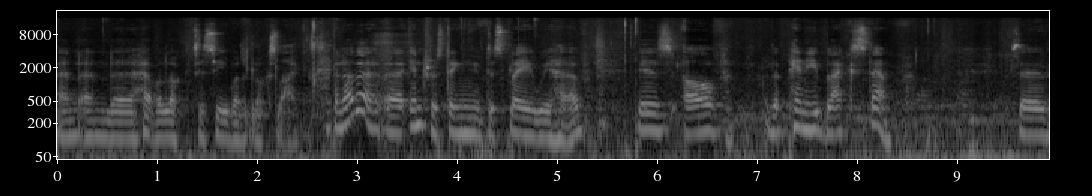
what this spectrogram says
and, and uh, have a look to see what it looks like. Another uh, interesting display we have is of the penny black stamp. So,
